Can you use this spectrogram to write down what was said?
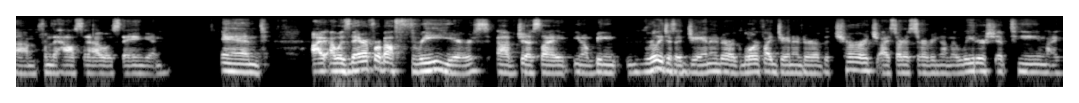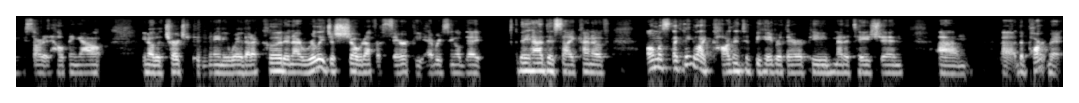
um, from the house that I was staying in, and I, I, was there for about three years of just like you know being really just a janitor, a glorified janitor of the church. I started serving on the leadership team. I started helping out you know the church in any way that i could and i really just showed up for therapy every single day. They had this like kind of almost i think like cognitive behavior therapy meditation um, uh, department.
